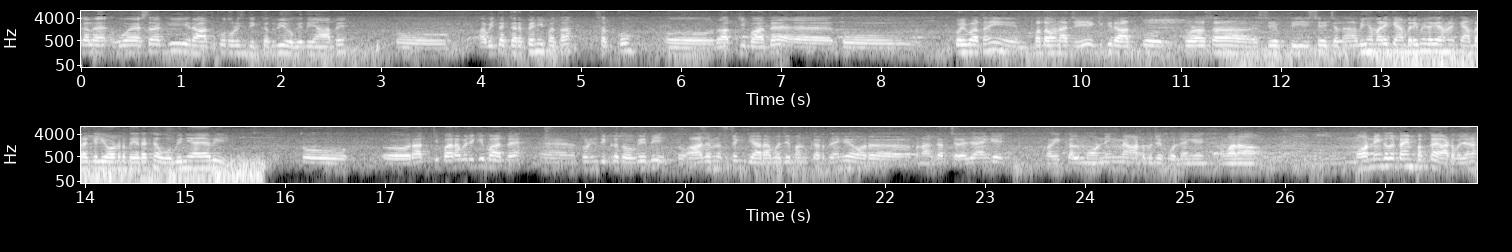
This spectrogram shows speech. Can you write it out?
कल हुआ ऐसा कि रात को थोड़ी सी दिक्कत भी हो गई थी यहाँ पे तो अभी तक घर पे नहीं पता सबको, और रात की बात है तो कोई बात नहीं, पता होना चाहिए, क्योंकि रात को थोड़ा सा सेफ्टी से चल, अभी हमारे कैमरे में लगे, हमने कैमरा के लिए ऑर्डर दे रखा है, वो भी नहीं आया अभी तो रात की बारह बजे की बात है थोड़ी दिक्कत हो गई थी तो आज हमने सोचा कि ग्यारह बजे बंद कर देंगे और अपना घर चले जाएँगे, बाकी कल मॉर्निंग में आठ बजे खोलेंगे, हमारा मॉर्निंग का तो टाइम पक्का है आठ बजे ना?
